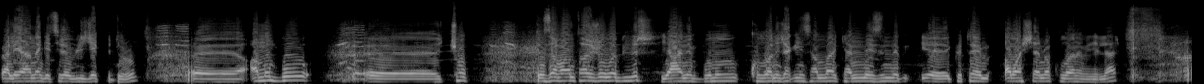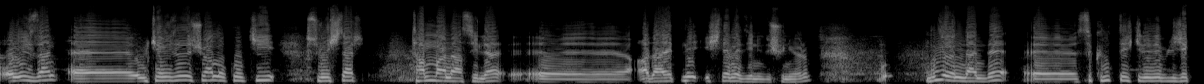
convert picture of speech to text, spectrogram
galeyana getirebilecek bir durum. E, ama bu e, çok dezavantajlı olabilir. Yani bunu kullanacak insanlar kendi nezdinde e, kötü amaçlarına kullanabilirler. O yüzden e, ülkemizde de şu an hukuki süreçler tam manasıyla e, adaletli işlemediğini düşünüyorum. Bu, bu yönden de e, sıkıntı teşkil edebilecek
